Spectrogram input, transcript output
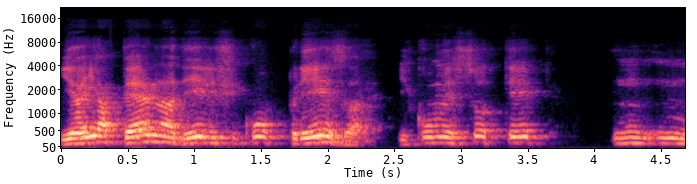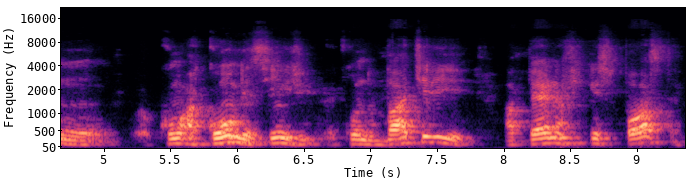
E aí a perna dele ficou presa e começou a ter um, um, a Kombi, assim, quando bate, ele, a perna fica exposta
